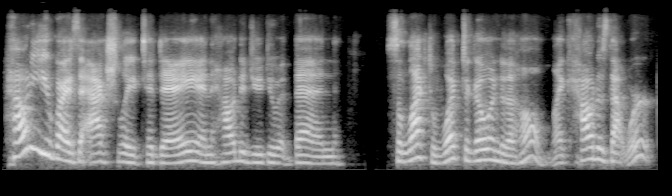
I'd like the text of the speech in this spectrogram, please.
how do you guys actually today and how did you do it then select what to go into the home? Like how does that work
